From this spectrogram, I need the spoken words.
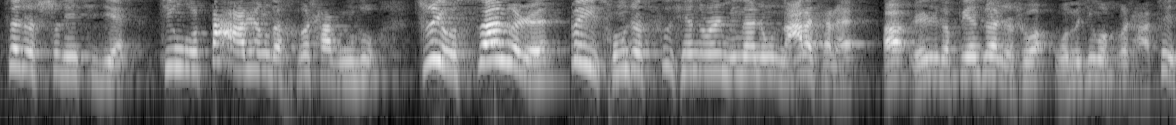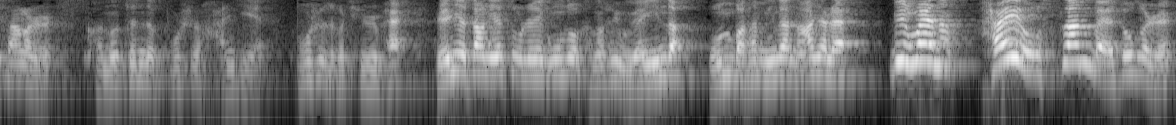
在这十年期间，经过大量的核查工作，只有三个人被从这四千多人名单中拿了下来。啊，人家这个编撰者说，我们经过核查，这三个人可能真的不是汉奸，不是这个亲日派，人家当年做这些工作可能是有原因的，我们把他名单拿下来。另外呢，还有三百多个人，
